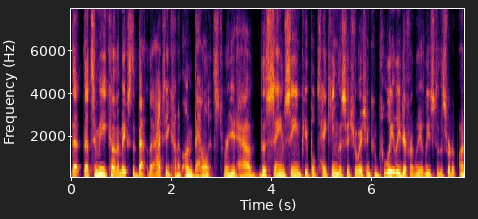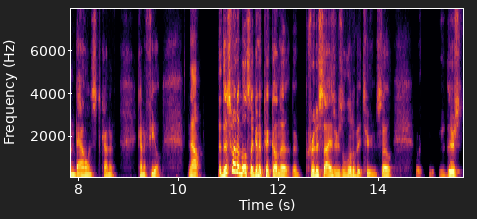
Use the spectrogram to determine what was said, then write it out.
that that to me kind of makes the ba- the acting kind of unbalanced, where you'd have the same scene, people taking the situation completely differently. It leads to the sort of unbalanced kind of kind of feel. Now, this one I'm also going to pick on the, the criticizers a little bit too. So there's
